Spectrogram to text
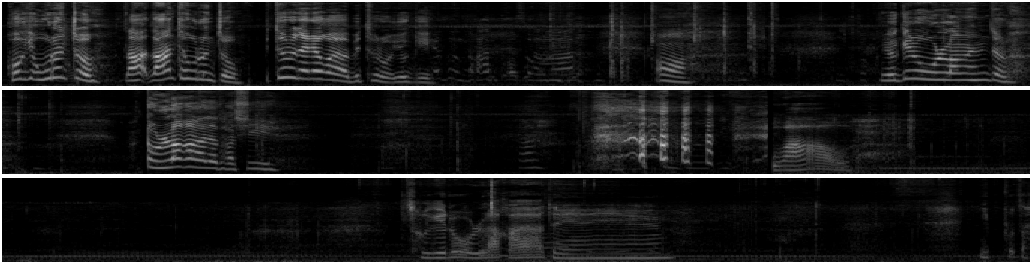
거기 오른쪽. 나, 나한테 오른쪽. 밑으로 내려가요, 밑으로. 여기. 어. 여기로 올라오면 힘들어. 올라가야 돼, 다시. 와우. 저기로 올라가야 돼. 이쁘다.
